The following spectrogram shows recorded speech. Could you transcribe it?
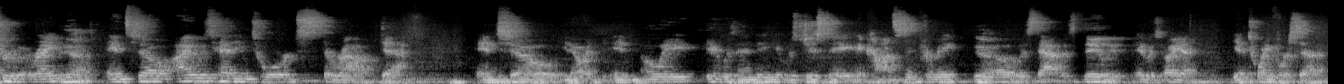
true, right? Yeah. And so I was heading towards the route of death. And so, you know, in, in 08, it was ending. It was just a, a constant for me. You Yeah. know, it was that was daily. it was oh yeah yeah 24 7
